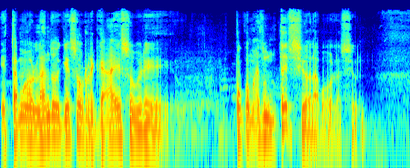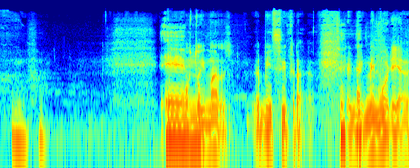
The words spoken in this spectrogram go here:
estamos hablando de que eso recae sobre poco más de un tercio de la población. Em, estoy mal en mi cifra, en mi memoria.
